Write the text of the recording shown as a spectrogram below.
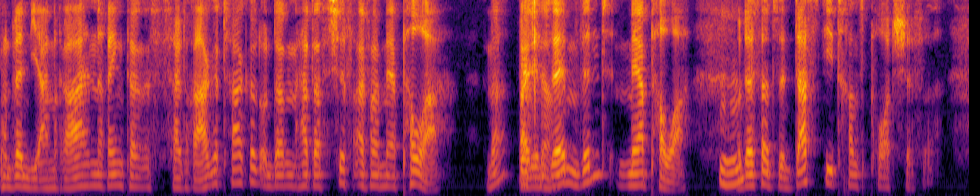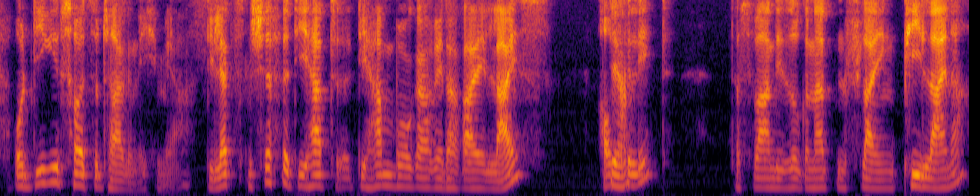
Und wenn die an Ra hinrenkt, dann ist es halt Ra getakelt und dann hat das Schiff einfach mehr Power. Ne? Bei ja, demselben Wind mehr Power. Mhm. Und deshalb sind das die Transportschiffe. Und die gibt's heutzutage nicht mehr. Die letzten Schiffe, die hat die Hamburger Reederei Leis aufgelegt. Ja. Das waren die sogenannten Flying P-Liner.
